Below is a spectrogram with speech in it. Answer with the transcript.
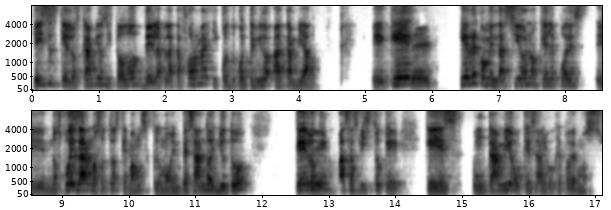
ya dices que los cambios y todo de la plataforma y con tu contenido han cambiado? Eh, ¿qué, ¿Qué recomendación o qué le puedes, eh, nos puedes dar a nosotros que vamos como empezando en YouTube? ¿Qué es lo que más has visto que, que es un cambio o que es algo que podemos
